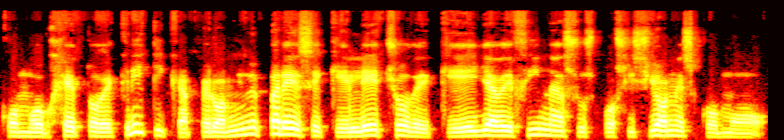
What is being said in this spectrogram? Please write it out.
como objeto de crítica, pero a mí me parece que el hecho de que ella defina sus posiciones como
